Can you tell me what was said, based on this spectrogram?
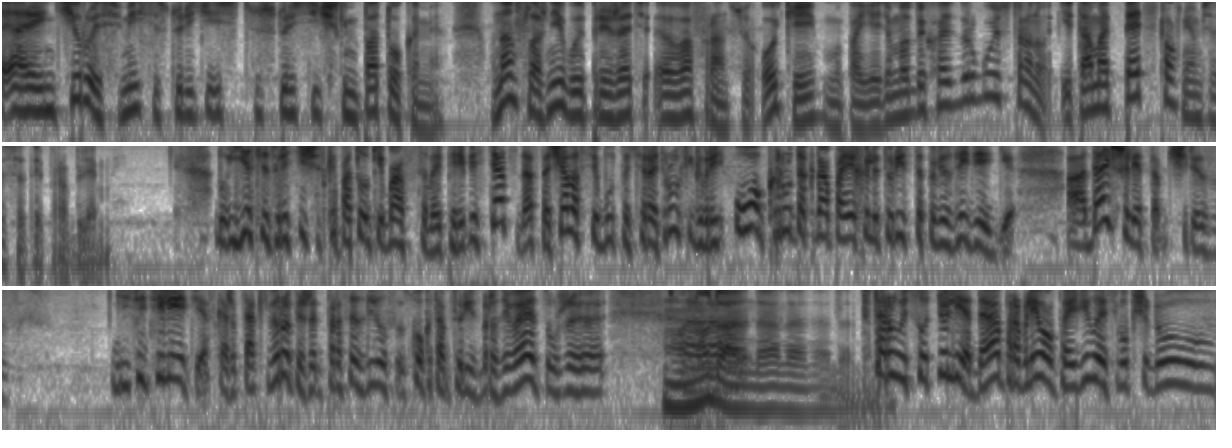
ориентируясь вместе с, тури- с туристическими потоками. Нам сложнее будет приезжать э, во Францию. Окей, мы поедем отдыхать в другую страну. И там опять столкнемся с этой проблемой. Ну, если туристические потоки массово переместятся, да, сначала все будут потирать руки и говорить, о, круто, к нам поехали туристы, повезли деньги. А дальше лет там через десятилетия, скажем так, в Европе же этот процесс длился, сколько там туризм развивается уже... Ну, ну э, да, да, да, да, да. да. Вторую сотню лет, да, проблема появилась, в общем, ну,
